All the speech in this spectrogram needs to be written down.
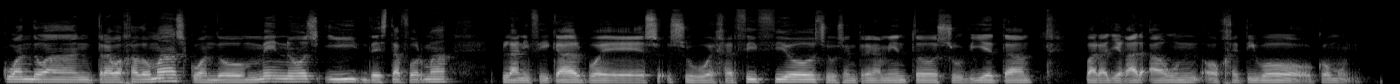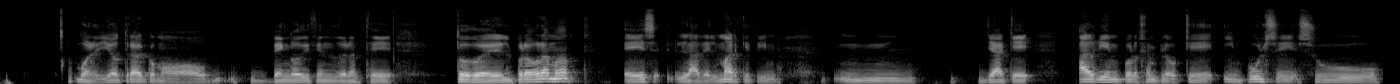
cuando han trabajado más, cuando menos y de esta forma planificar pues su ejercicio, sus entrenamientos, su dieta para llegar a un objetivo común. Bueno, y otra, como vengo diciendo durante todo el programa, es la del marketing, mm, ya que alguien, por ejemplo, que impulse su,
